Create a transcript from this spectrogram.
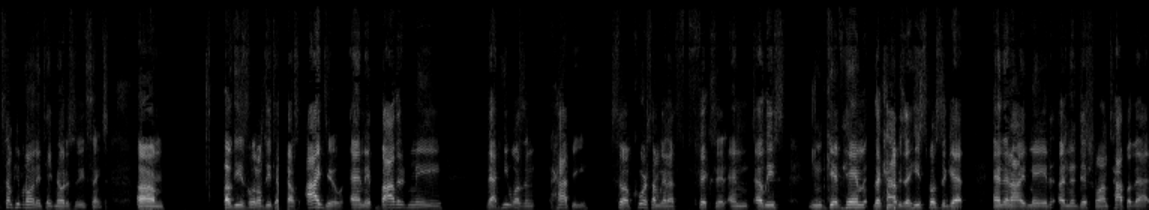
Some people don't even take notice of these things, um, of these little details. I do, and it bothered me that he wasn't happy. So of course I'm going to fix it and at least give him the copies that he's supposed to get, and then I made an additional on top of that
